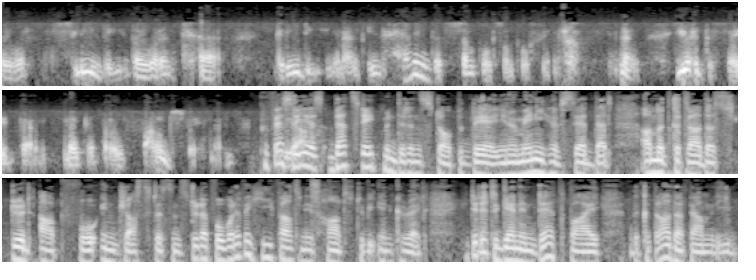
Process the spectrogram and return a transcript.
they weren't sleazy, they weren't uh, greedy, you know. In having this simple, simple funeral, you know, you at the same time make a profound statement. Professor, yeah. yes, that statement didn't stop there. You know, many have said that Ahmed Kathrada stood up for injustice and stood up for whatever he felt in his heart to be incorrect. He did it again in death by the Kathrada family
